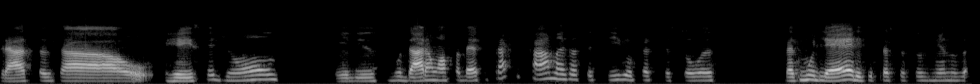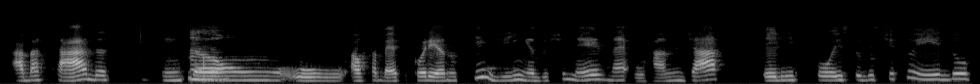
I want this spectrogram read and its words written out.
Graças ao rei Sejong, eles mudaram o alfabeto para ficar mais acessível para as pessoas, para as mulheres e para as pessoas menos abastadas. Então, uhum. o alfabeto coreano que vinha do chinês, né, o Hanja, ele foi substituído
